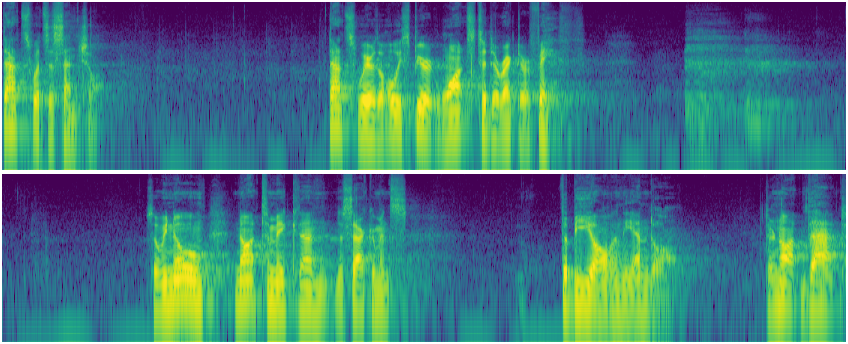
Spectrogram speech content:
That's what's essential. That's where the Holy Spirit wants to direct our faith. So we know not to make then the sacraments the be all and the end all. They're not that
